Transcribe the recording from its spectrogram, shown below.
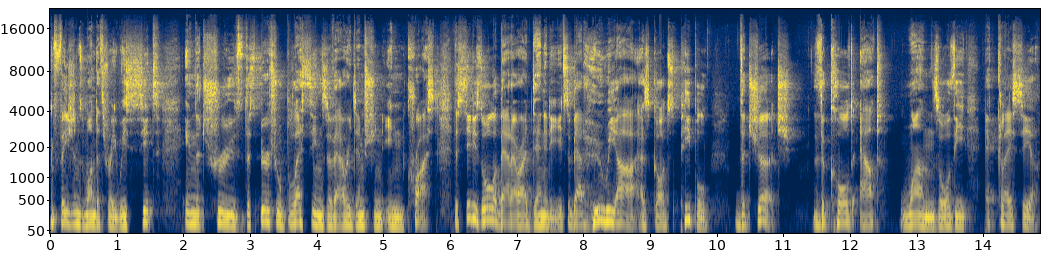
Ephesians 1 to 3, we sit in the truths, the spiritual blessings of our redemption in Christ. The sit is all about our identity. It's about who we are as God's people, the church, the called out ones, or the ecclesia.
